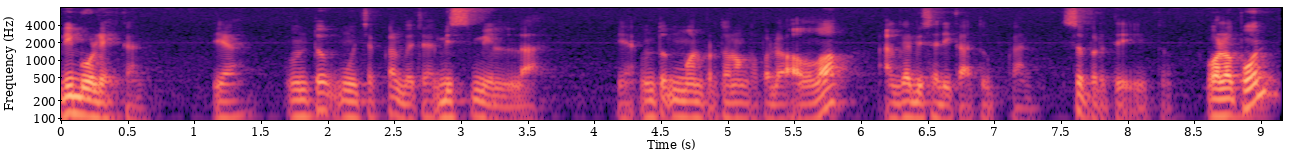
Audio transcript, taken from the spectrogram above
Dibolehkan ya untuk mengucapkan baca bismillah ya untuk memohon pertolongan kepada Allah agar bisa dikatupkan. Seperti itu. Walaupun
